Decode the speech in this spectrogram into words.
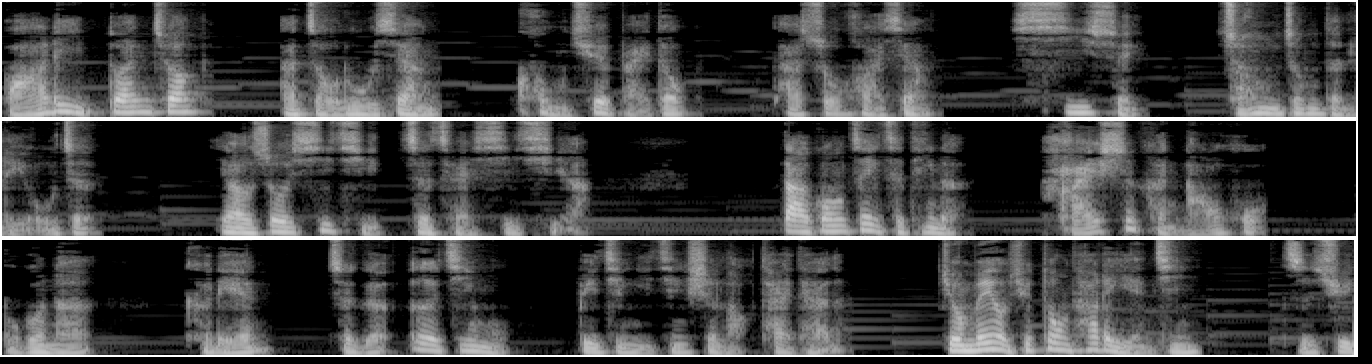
华丽端庄，她走路像孔雀摆动，她说话像溪水淙淙地流着。要说稀奇，这才稀奇啊！大公这次听了还是很恼火，不过呢，可怜这个恶继母，毕竟已经是老太太了，就没有去动她的眼睛，只去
